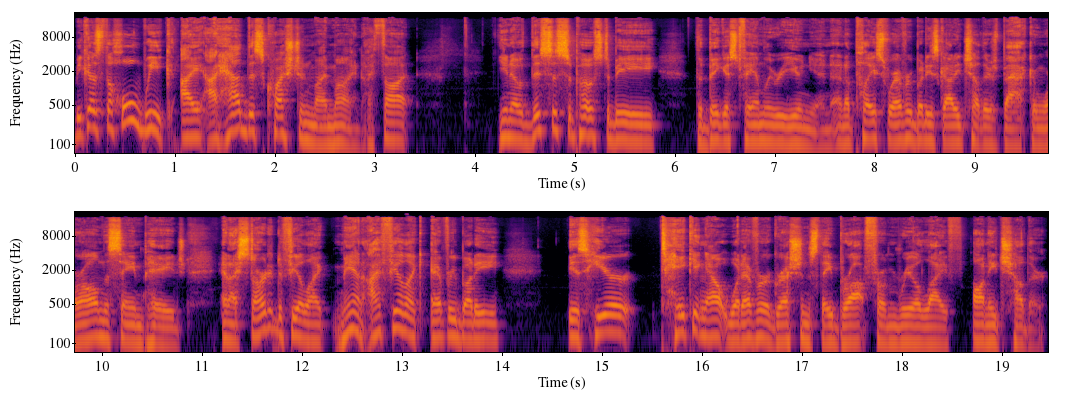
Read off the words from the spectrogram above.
Because the whole week, I, I had this question in my mind. I thought, you know, this is supposed to be the biggest family reunion and a place where everybody's got each other's back and we're all on the same page. And I started to feel like, man, I feel like everybody is here taking out whatever aggressions they brought from real life on each other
